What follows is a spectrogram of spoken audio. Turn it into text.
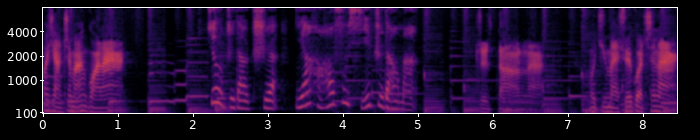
我想吃芒果啦！就知道吃，你要好好复习，知道吗？知道了，我去买水果吃啦。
